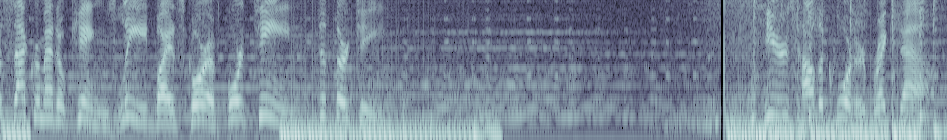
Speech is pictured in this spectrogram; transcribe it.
The Sacramento Kings lead by a score of 14 to 13. Here's how the quarter breaks down.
